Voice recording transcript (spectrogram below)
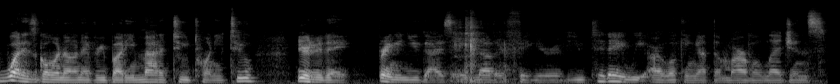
What is going on, everybody? Mattitude22 here today, bringing you guys another figure review. Today we are looking at the Marvel Legends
